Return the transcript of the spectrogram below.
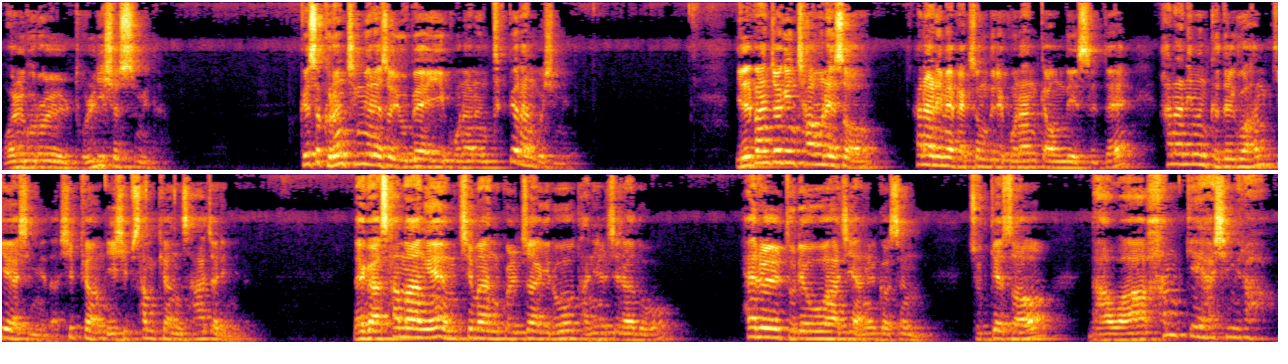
얼굴을 돌리셨습니다. 그래서 그런 측면에서 욥의 이 고난은 특별한 것입니다. 일반적인 차원에서 하나님의 백성들이 고난 가운데 있을 때 하나님은 그들과 함께 하십니다. 시편 23편 4절입니다. 내가 사망의 음침한 골짜기로 다닐지라도 해를 두려워하지 않을 것은 주께서 나와 함께 하심이라.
